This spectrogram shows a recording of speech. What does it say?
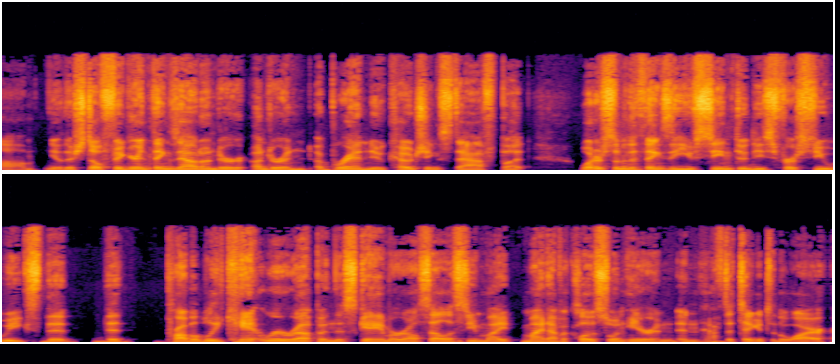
Um, you know, they're still figuring things out under under a, a brand new coaching staff. But what are some of the things that you've seen through these first few weeks that that probably can't rear up in this game, or else LSU might might have a close one here and, and have to take it to the wire?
